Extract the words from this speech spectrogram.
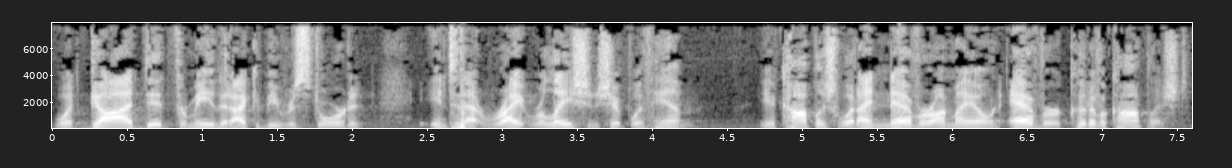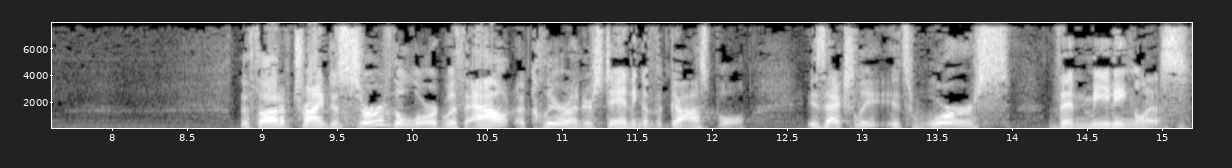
What God did for me that I could be restored into that right relationship with Him. He accomplished what I never on my own ever could have accomplished. The thought of trying to serve the Lord without a clear understanding of the gospel is actually, it's worse than meaningless.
